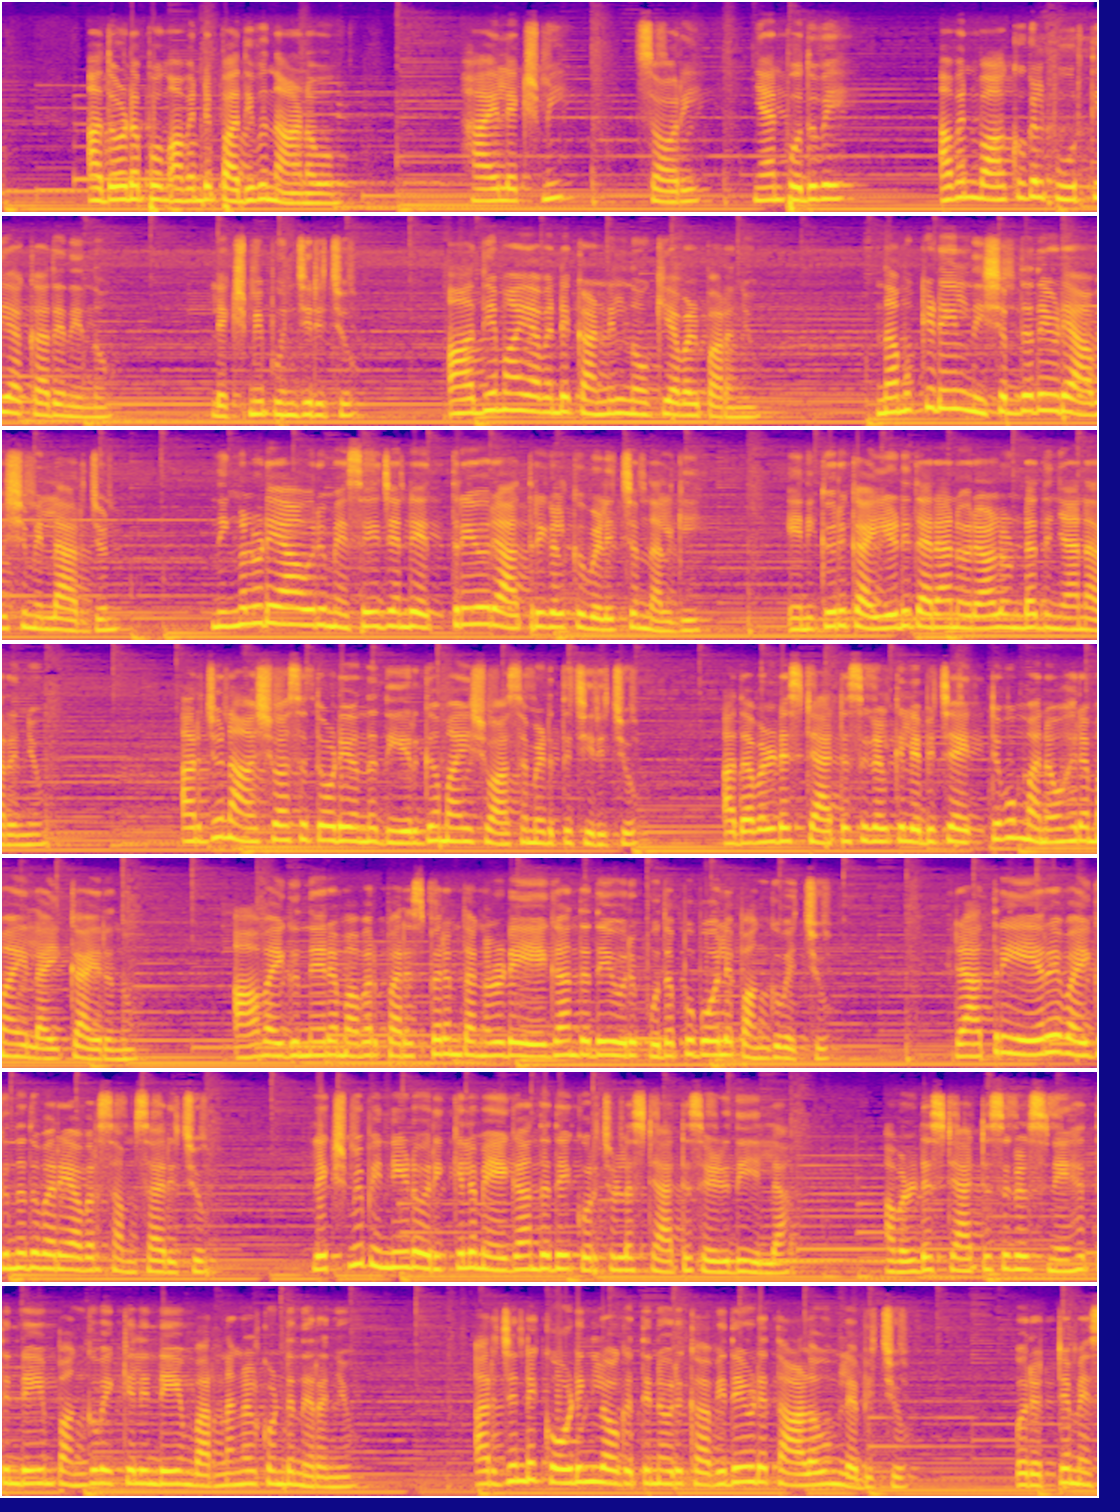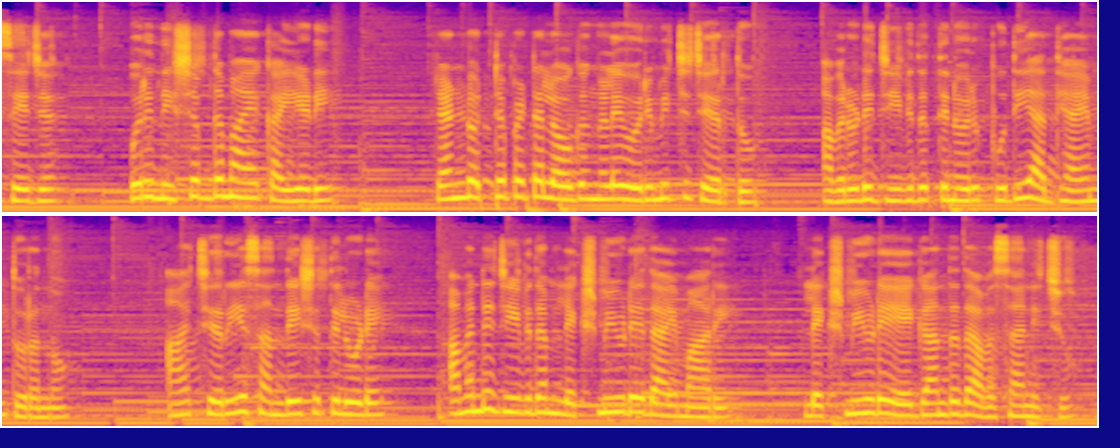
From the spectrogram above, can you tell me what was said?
അതോടൊപ്പം അവന്റെ പതിവ് നാണവും. ഹായ് ലക്ഷ്മി. സോറി. ഞാൻ പൊതുവെ അവൻ വാക്കുകൾ പൂർത്തിയാക്കാതെ നിന്നു. ലക്ഷ്മി പുഞ്ചിരിച്ചു. ആദ്യമായി അവന്റെ കണ്ണിൽ നോക്കി അവൾ പറഞ്ഞു നമുക്കിടയിൽ നിശബ്ദതയുടെ ആവശ്യമില്ല അർജുൻ. നിങ്ങളുടെ ആ ഒരു മെസ്സേജ് എന്റെ എത്രയോ രാത്രികൾക്ക് വെളിച്ചം നൽകി. എനിക്കൊരു കയ്യടി തരാൻ ഒരാളുണ്ടെന്ന് ഞാൻ അറിഞ്ഞു. അർജുൻ ആശ്വാസത്തോടെ ഒന്ന് ദീർഘമായി ശ്വാസമെടുത്ത് ചിരിച്ചു. അതവളുടെ സ്റ്റാറ്റസുകൾക്ക് ലഭിച്ച ഏറ്റവും മനോഹരമായ ലൈക്കായിരുന്നു. ആ വൈകുന്നേരം അവർ പരസ്പരം തങ്ങളുടെ ഏകാന്തതയെ ഒരു പുതപ്പ് പോലെ പങ്കുവച്ചു. രാത്രി ഏറെ വൈകുന്നതുവരെ അവർ സംസാരിച്ചു. ലക്ഷ്മി പിന്നീട് ഒരിക്കലും ഏകാന്തതയെക്കുറിച്ചുള്ള സ്റ്റാറ്റസ് എഴുതിയില്ല. അവളുടെ സ്റ്റാറ്റസുകൾ സ്നേഹത്തിന്റെയും പങ്കുവെക്കലിന്റെയും വർണങ്ങൾ കൊണ്ട് നിറഞ്ഞു. അർജന്റെ കോഡിംഗ് ലോകത്തിന് ഒരു കവിതയുടെ താളവും ലഭിച്ചു. ഒരൊറ്റ മെസ്സേജ് ഒരു നിശബ്ദമായ കയ്യടി രണ്ടൊറ്റപ്പെട്ട ലോകങ്ങളെ ഒരുമിച്ച് ചേർത്തു അവരുടെ ജീവിതത്തിന് ഒരു പുതിയ അധ്യായം തുറന്നു. ആ ചെറിയ സന്ദേശത്തിലൂടെ അവന്റെ ജീവിതം ലക്ഷ്മിയുടേതായി മാറി. ലക്ഷ്മിയുടെ ഏകാന്തത അവസാനിച്ചു.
